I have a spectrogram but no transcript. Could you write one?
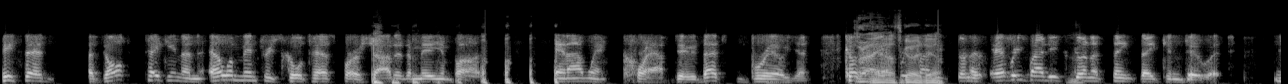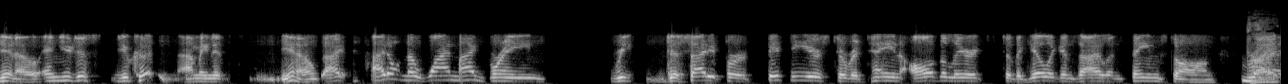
He said, "Adults taking an elementary school test for a shot at a million bucks." And I went, "Crap, dude, that's brilliant." Because Right, that's good, yeah. everybody's gonna everybody's gonna think they can do it you know, and you just you couldn't. I mean, it's you know, I I don't know why my brain re- decided for 50 years to retain all the lyrics to the Gilligan's Island theme song. Right.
